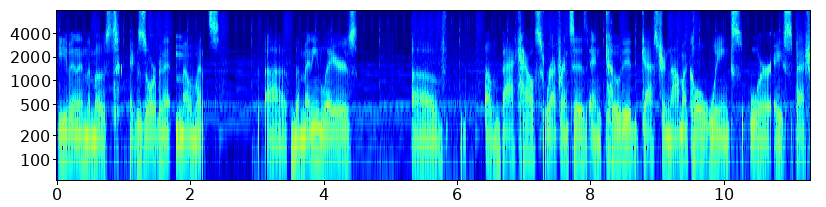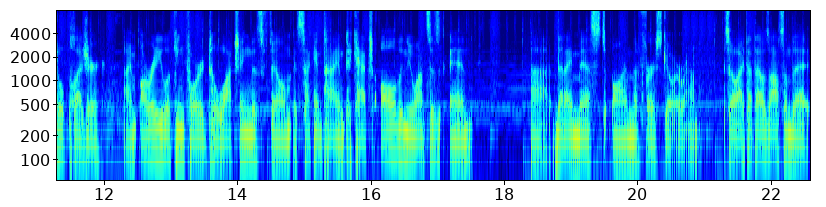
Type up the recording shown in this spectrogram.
even in the most exorbitant moments. Uh, the many layers of of backhouse references and coded gastronomical winks were a special pleasure. I'm already looking forward to watching this film a second time to catch all the nuances and uh, that I missed on the first go around. So I thought that was awesome that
